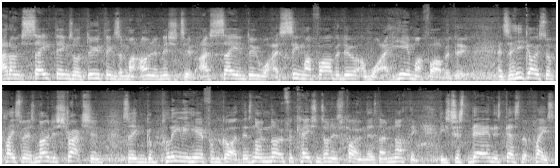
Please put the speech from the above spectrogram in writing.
I don't say things or do things of my own initiative. I say and do what I see my father do and what I hear my father do. And so he goes to a place where there's no distraction so he can completely hear from God. There's no notifications on his phone, there's no nothing. He's just there in this desolate place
